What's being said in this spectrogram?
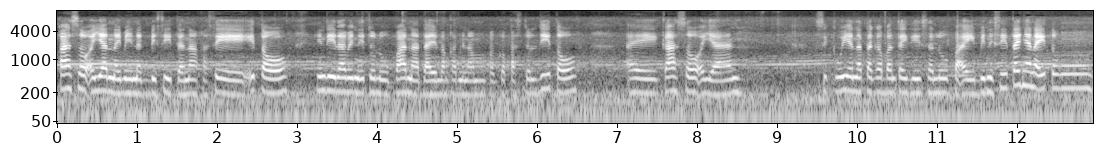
Kaso, ayan, may, may nagbisita na kasi ito, hindi namin ito lupa na dahil lang kami ng pagpapastol dito. Ay, kaso, ayan, si kuya na tagabantay dito sa lupa ay binisita niya na itong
